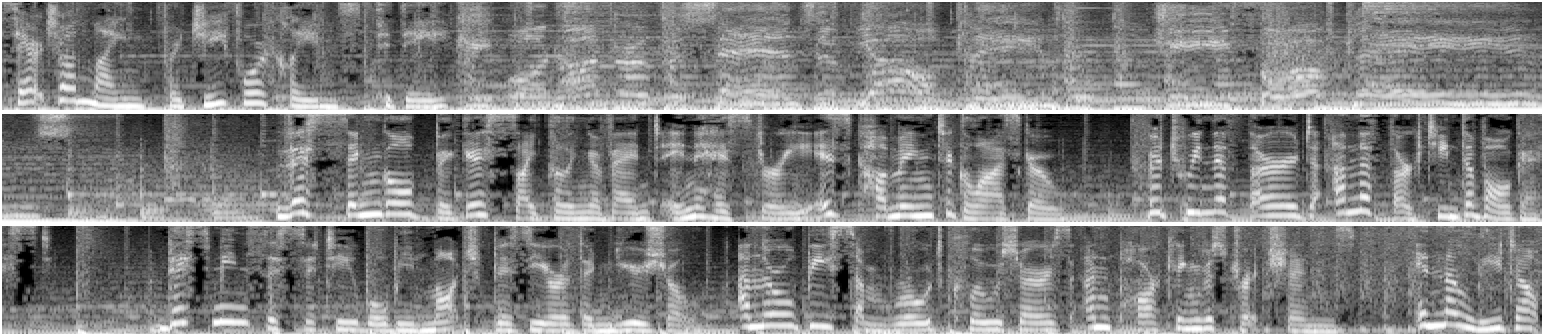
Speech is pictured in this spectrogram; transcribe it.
Search online for G4 Claims today. Keep 100% of your claim. G4 claims. The single biggest cycling event in history is coming to Glasgow between the 3rd and the 13th of August. This means the city will be much busier than usual, and there will be some road closures and parking restrictions in the lead up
